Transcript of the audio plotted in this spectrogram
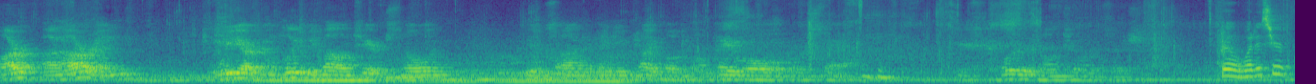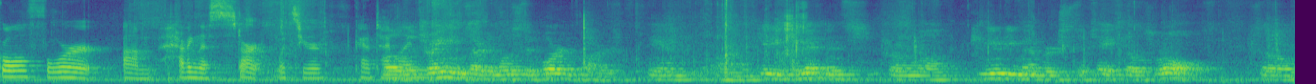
our, on our end, we are completely volunteers. No one is on any type of uh, payroll or staff. It's Completely volunteer organization. Bill, what is your goal for um, having this start? What's your kind of timeline? Well, the trainings are the most important part, and uh, getting commitments from uh, community members to take those roles. So,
